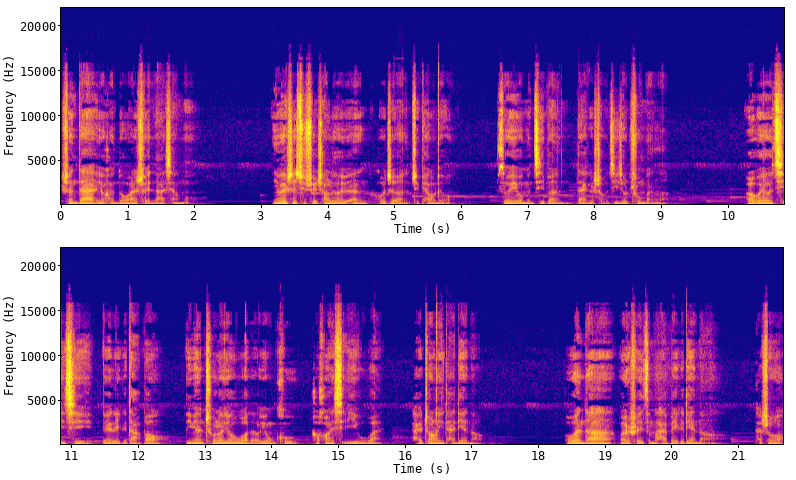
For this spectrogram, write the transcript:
顺带有很多玩水的大项目。因为是去水上乐园或者去漂流，所以我们基本带个手机就出门了。而唯有琪琪背了一个大包，里面除了有我的泳裤和换洗衣物外，还装了一台电脑。我问他玩水怎么还背个电脑？他说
